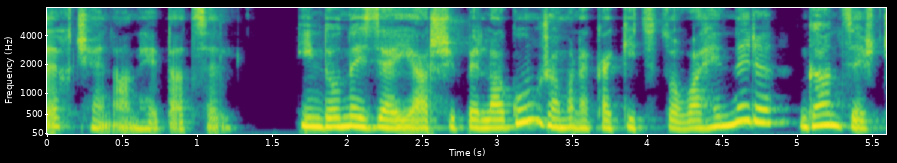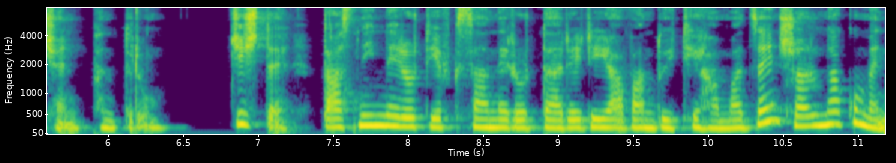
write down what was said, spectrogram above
տեղ չեն անհետացել։ Ինդոնեզիայի արշիպելագում ժամանակակից ծովահենները գանձեր չեն փնտրում։ Ճիշտ է, 19-րդ եւ 20-րդ դարերի ավանդույթի համաձայն շարունակում են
